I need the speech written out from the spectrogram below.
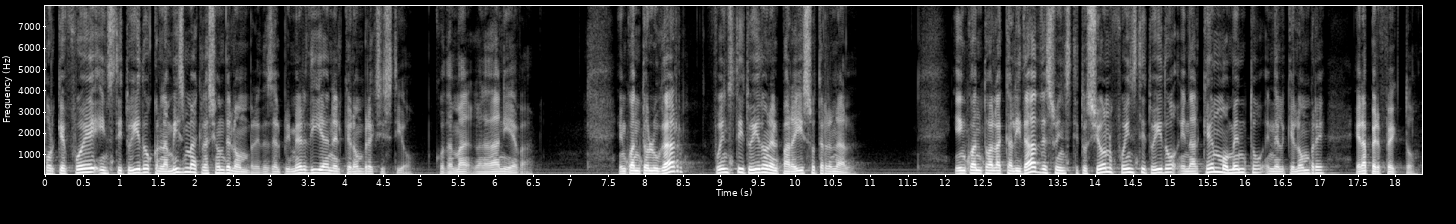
porque fue instituido con la misma creación del hombre desde el primer día en el que el hombre existió, con Adán y Eva. En cuanto al lugar, fue instituido en el paraíso terrenal. Y en cuanto a la calidad de su institución, fue instituido en aquel momento en el que el hombre era perfecto,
